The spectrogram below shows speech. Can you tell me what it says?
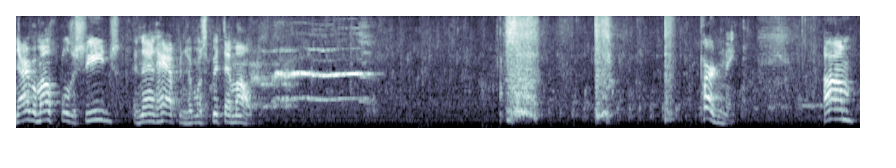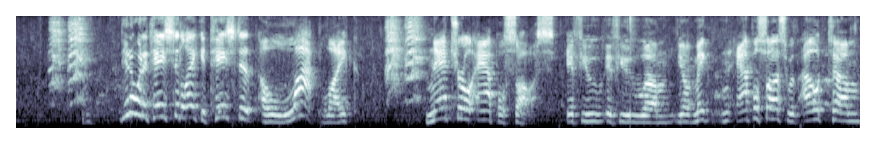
now I have a mouthful of seeds and that happens, I'm gonna spit them out. Pardon me. Um, you know what it tasted like? It tasted a lot like natural applesauce. If you if you um, you know make applesauce without um,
